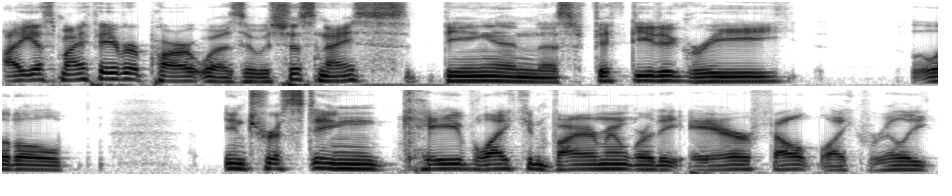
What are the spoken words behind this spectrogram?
I guess my favorite part was it was just nice being in this 50 degree little interesting cave like environment where the air felt like really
